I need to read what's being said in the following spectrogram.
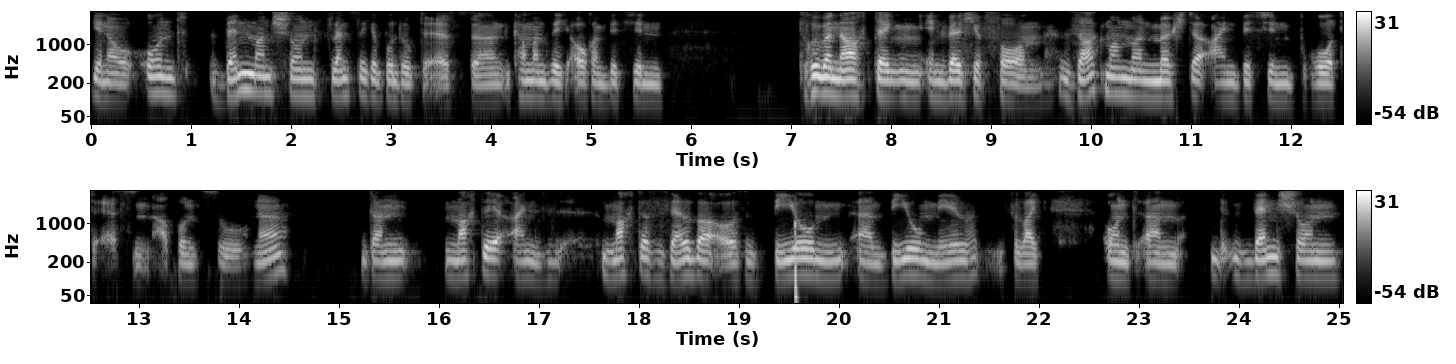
Genau. Und wenn man schon pflanzliche Produkte isst, dann kann man sich auch ein bisschen drüber nachdenken, in welche Form. Sagt man, man möchte ein bisschen Brot essen ab und zu, ne? Dann macht ihr ein, macht das selber aus Bio, ähm, Biomehl vielleicht und ähm, wenn schon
